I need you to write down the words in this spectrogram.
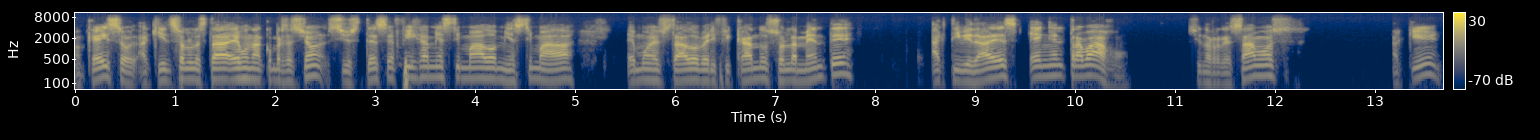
okay, so aquí solo está, es una conversación. Si usted se fija, mi estimado, mi estimada, hemos estado verificando solamente actividades en el trabajo. Si nos regresamos aquí,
